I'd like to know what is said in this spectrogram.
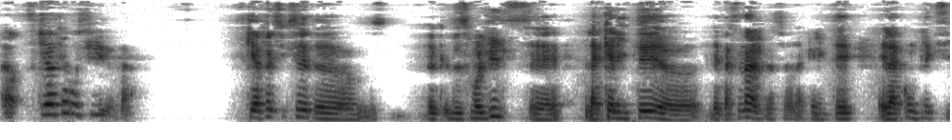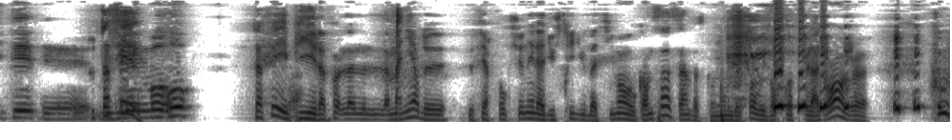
Alors, ce qui va faire aussi, enfin, ce qui a fait le succès de, de, de Smallville, c'est la qualité euh, des personnages, bien sûr, la qualité et la complexité des, Tout à des fait. moraux. Tout à fait. Et puis la, la, la manière de, de faire fonctionner l'industrie du bâtiment au Kansas, hein, parce qu'au nombre de fois où ils ont construit la grange. Ouh.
